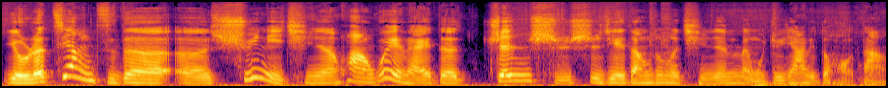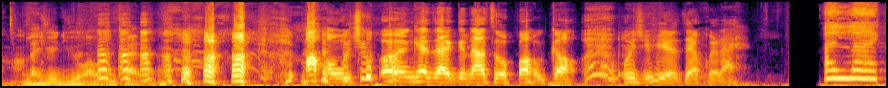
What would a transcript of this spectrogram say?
有了这样子的呃虚拟情人化，未来的真实世界当中的情人们，我觉得压力都好大哈。蓝雪，你去玩玩看。好，我去玩玩看，再跟大家做报告。我去了再回来。I like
